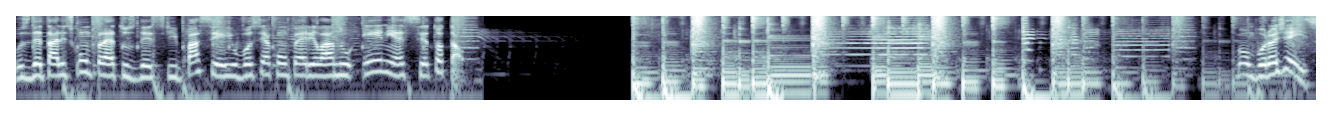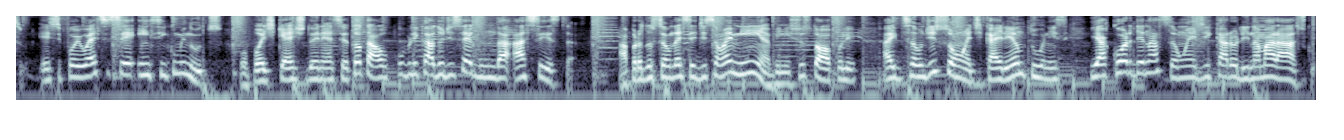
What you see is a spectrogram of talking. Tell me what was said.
os detalhes completos deste passeio você confere lá no NSC Total. Bom, por hoje é isso. Esse foi o SC em 5 minutos, o podcast do NSC Total, publicado de segunda a sexta. A produção dessa edição é minha, Vinícius Toffoli, a edição de som é de Kairi Antunes e a coordenação é de Carolina Marasco.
